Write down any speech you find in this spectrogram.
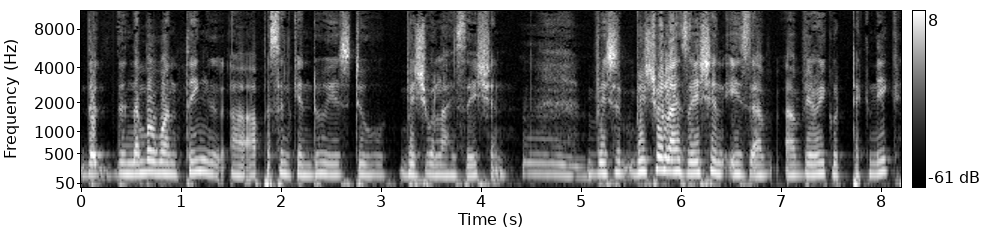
The the number one thing uh, a person can do is do visualization. Hmm. Vis- visualization is a, a very good technique.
